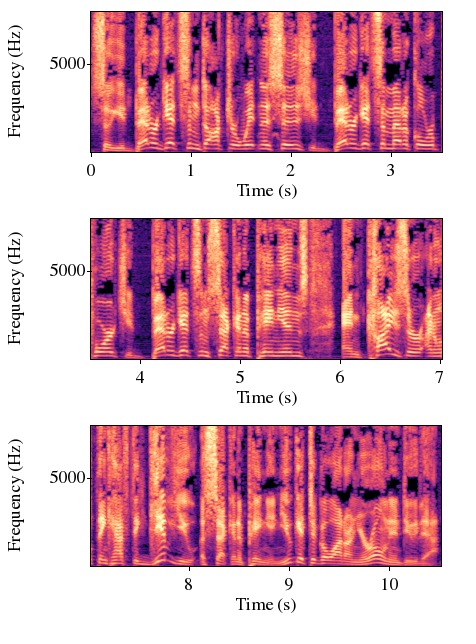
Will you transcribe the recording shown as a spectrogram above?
So you'd better get some doctor witnesses. You'd better get some medical reports. You'd better get some second opinions. And Kaiser, I don't think, have to give you a second opinion. You get to go out on your own and do that.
